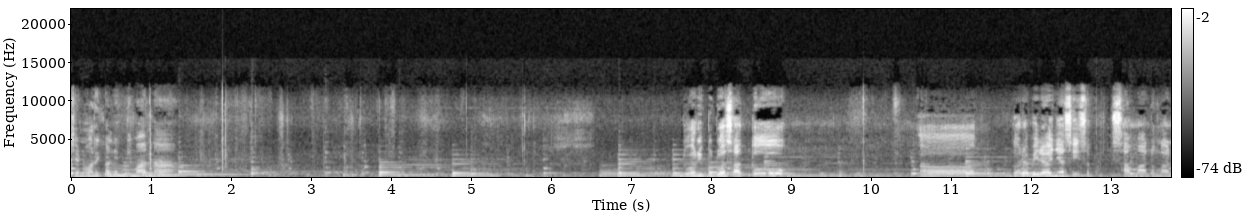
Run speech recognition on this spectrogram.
Januari kalian gimana? 2021 uh, gak ada bedanya sih sama dengan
